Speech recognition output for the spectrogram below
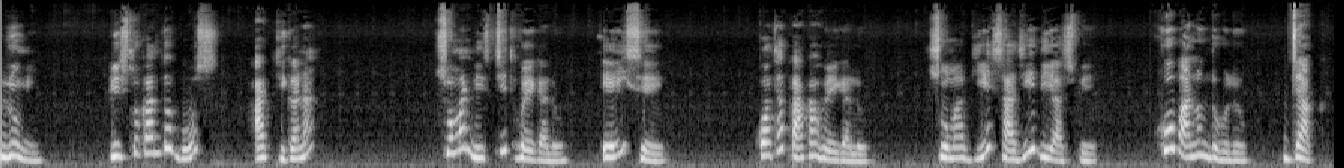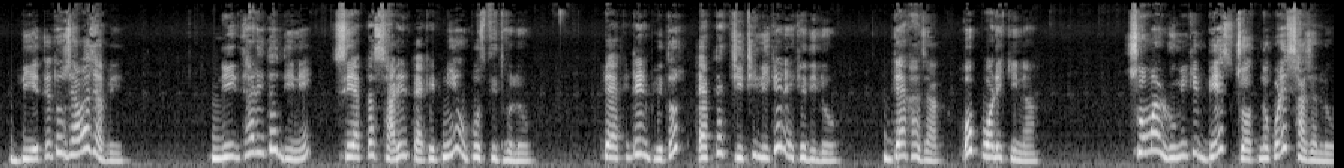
রুমি, কৃষ্ণকান্ত বোস আর ঠিকানা? সোমা নিশ্চিত হয়ে গেল, এই সে। কথা পাকা হয়ে গেল। সোমা গিয়ে সাজিয়ে দিয়ে আসবে। খুব আনন্দ হলো। যাক, বিয়েতে তো যাওয়া যাবে। নির্ধারিত দিনে সে একটা শাড়ির প্যাকেট নিয়ে উপস্থিত হলো। প্যাকেটের ভেতর একটা চিঠি লিখে রেখে দিল। দেখা যাক ও পড়ে কিনা। সোমা রুমিকে বেশ যত্ন করে সাজালো।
